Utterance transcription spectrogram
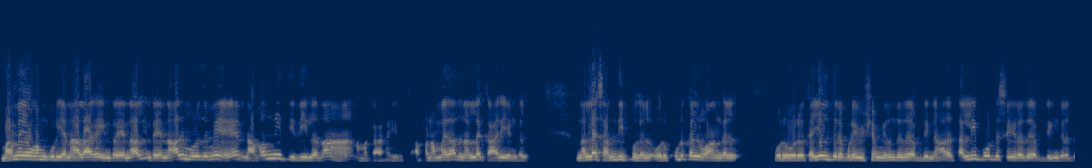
மரணயோகம் கூடிய நாளாக இன்றைய நாள். இன்றைய நாள் முழுதுமே நவமி திதியில தான் நமக்காக இருக்கு. அப்ப நம்ம ஏதாவது நல்ல காரியங்கள் நல்ல சந்திப்புகள் ஒரு குடுக்கல் வாங்கல் ஒரு ஒரு கையெழுத்திடக்கூடிய விஷயம் இருந்தது அப்படின்னா அதை தள்ளி போட்டு செய்யறது அப்படிங்கிறது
